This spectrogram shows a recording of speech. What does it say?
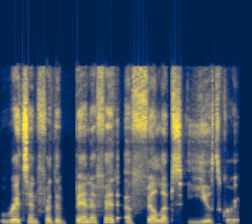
written for the benefit of Phillips' youth group.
